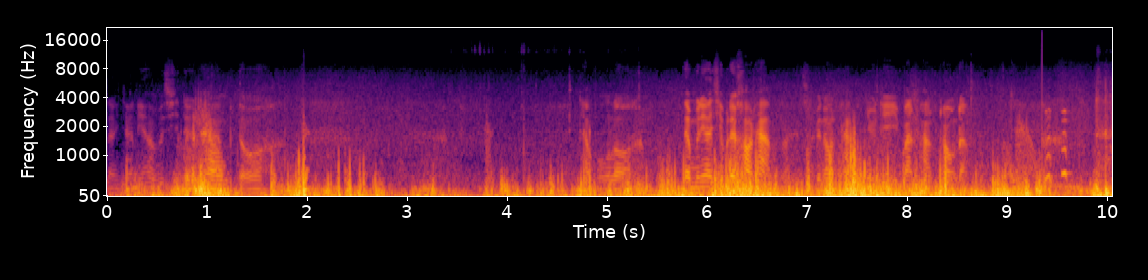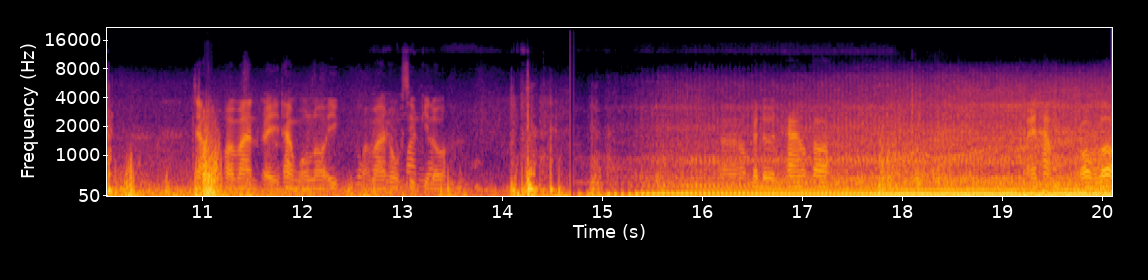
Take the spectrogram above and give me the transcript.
หลังจากนี้เราก็สิเดินทางต่อทำของรอแต่มื้อนี้อาชีพได้เข้าถ้ำนะสิไปนอนพักอยู่ที่บ้านพักทองดำจาก ประมาณไปทำของรออีกประมาณ 60 กิโลเอ่อเราก็เดินทางต่อไปทำของรอ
